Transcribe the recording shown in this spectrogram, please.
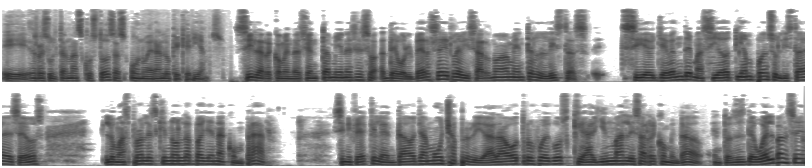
eh, resultan más costosas o no eran lo que queríamos. Sí, la recomendación también es eso, devolverse y revisar nuevamente las listas. Si llevan demasiado tiempo en su lista de deseos, lo más probable es que no las vayan a comprar significa que le han dado ya mucha prioridad a otros juegos que alguien más les ha recomendado. Entonces devuélvanse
